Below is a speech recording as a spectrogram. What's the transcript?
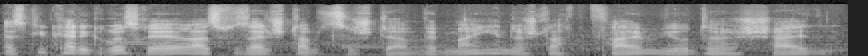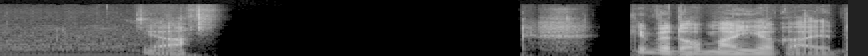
Es gibt keine größere Ehre, als für seinen Stamm zu sterben. Wenn manche in der Schlacht fallen, wir unterscheiden... Ja. Gehen wir doch mal hier rein.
